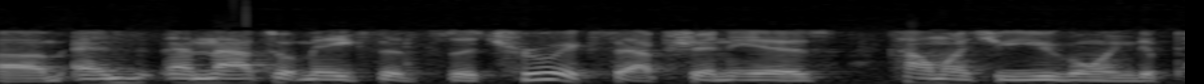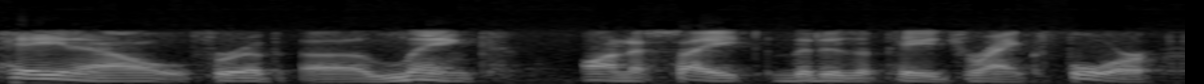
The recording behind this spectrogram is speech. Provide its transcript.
um, and and that's what makes it the true exception is how much are you going to pay now for a, a link on a site that is a page rank four?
